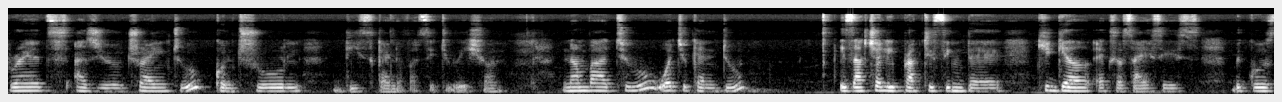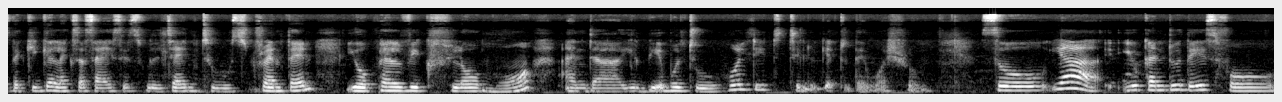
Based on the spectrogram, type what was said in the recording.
breaths as you're trying to control this kind of a situation. Number two what you can do is actually practicing the kegel exercises because the kegel exercises will tend to strengthen your pelvic floor more and uh, you'll be able to hold it till you get to the washroom. So yeah you can do this for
